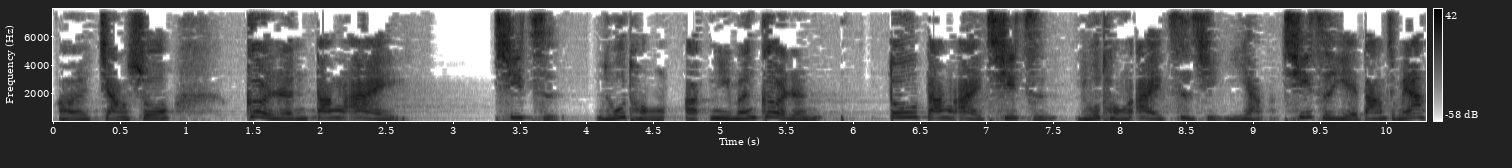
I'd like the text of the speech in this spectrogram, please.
呃讲说，个人当爱妻子，如同啊、你们个人。都当爱妻子，如同爱自己一样。妻子也当怎么样？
